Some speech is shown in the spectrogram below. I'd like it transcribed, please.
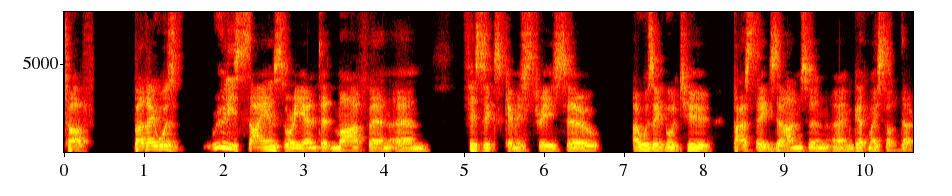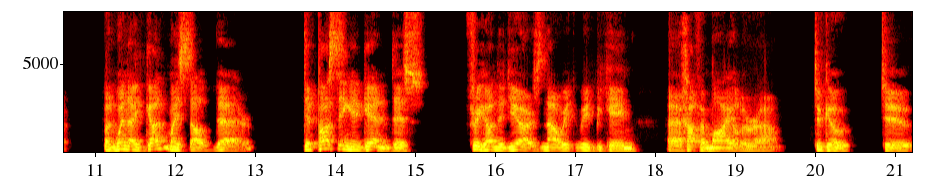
tough, but I was really science oriented, math and, and physics, chemistry. So I was able to pass the exams and, and get myself there. But when I got myself there, the passing again this 300 years now it, it became uh, half a mile around to go to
